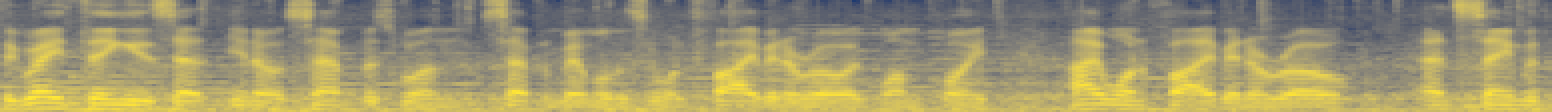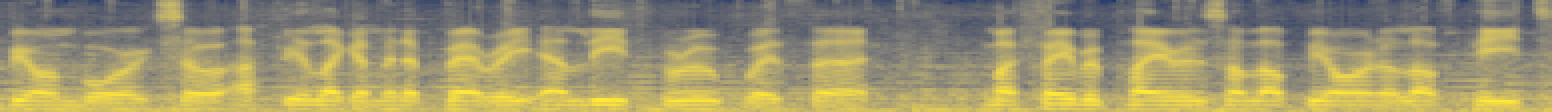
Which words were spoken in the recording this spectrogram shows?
The great thing is that, you know, Sampras won seven Wimbledons, he won five in a row at one point. I won five in a row, and same with Bjorn Borg. So I feel like I'm in a very elite group with uh, my favorite players. I love Bjorn, I love Pete.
